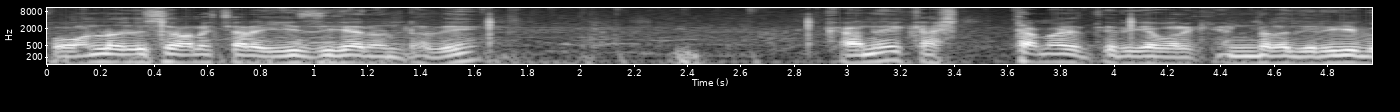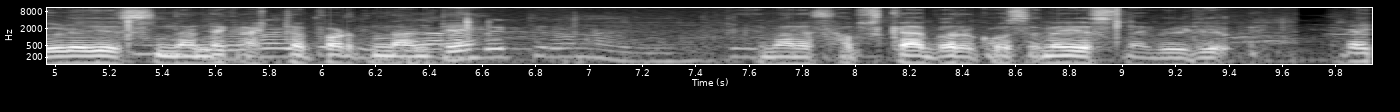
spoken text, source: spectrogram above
ఫోన్లో చూసే వాళ్ళకి చాలా ఈజీగానే ఉంటుంది. కానీ కష్టమైతే తిరిగే వాళ్ళకి ఎండలో తిరిగి వీడియో చేస్తుందంటే కష్టపడుతుందంటే మన సబ్స్క్రైబర్ కోసమే చేస్తున్న వీడియో. అంటే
